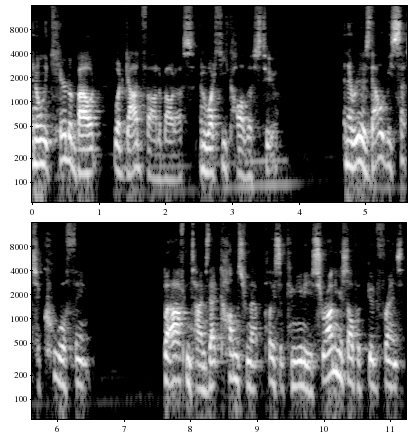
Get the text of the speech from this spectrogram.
and only cared about what God thought about us and what He called us to. And I realized that would be such a cool thing. But oftentimes that comes from that place of community, surrounding yourself with good friends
